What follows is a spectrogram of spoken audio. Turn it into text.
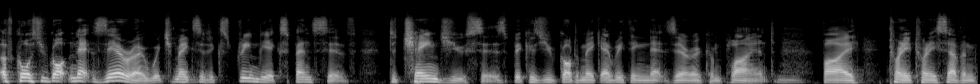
of course, you've got net zero, which makes it extremely expensive to change uses because you've got to make everything net zero compliant. Mm. By 2027,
